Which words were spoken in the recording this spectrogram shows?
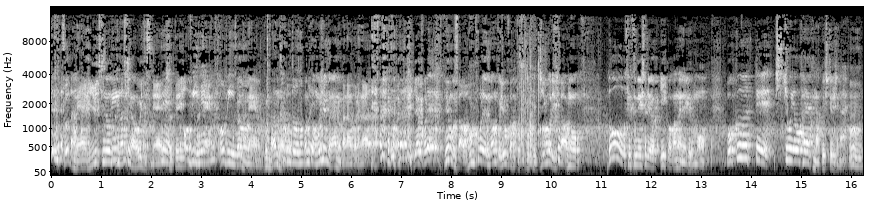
そうだね、身内の話が多いですね。ね書店員とか帯ね帯のそうだね、これなんだろう。感動の声本当は面白くないのかな、これな。いや、これ、でもさ、僕これなんか良かった、すごく。じんわりした。あの、どう説明したらいいかわかんないんだけども、僕って父親を早く亡くしてるじゃない？うん。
